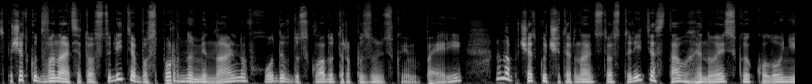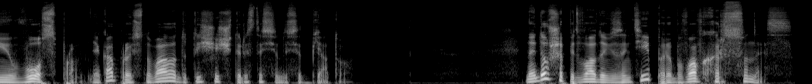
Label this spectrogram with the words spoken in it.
З початку 12 століття Боспор номінально входив до складу Трапезунської імперії, а на початку 14 століття став генуезькою колонією Воспро, яка проіснувала до 1475-го. Найдовше під владою Візантії перебував Херсонес.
